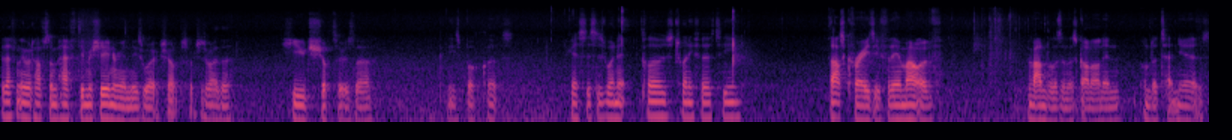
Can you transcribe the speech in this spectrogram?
They definitely would have some hefty machinery in these workshops, which is why the huge shutter is there. These booklets. I guess this is when it closed, 2013. That's crazy for the amount of vandalism that's gone on in under 10 years.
